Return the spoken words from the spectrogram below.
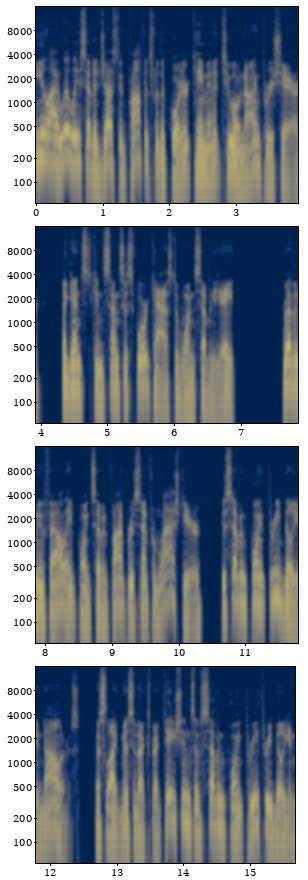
Eli Lilly said adjusted profits for the quarter came in at 209 per share against consensus forecast of 178. Revenue fell 8.75% from last year to $7.3 billion, a slight miss of expectations of $7.33 billion.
